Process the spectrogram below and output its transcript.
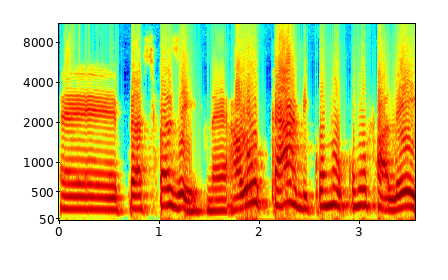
É, para se fazer, né? A low carb, como, como eu falei,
